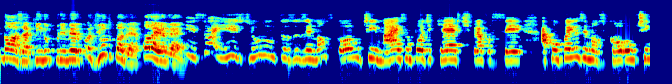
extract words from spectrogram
nós aqui no primeiro, junto com o André. Fala aí, André. Isso aí, juntos, os Irmãos Coaching, mais um podcast para você. Acompanhe os Irmãos Coaching,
